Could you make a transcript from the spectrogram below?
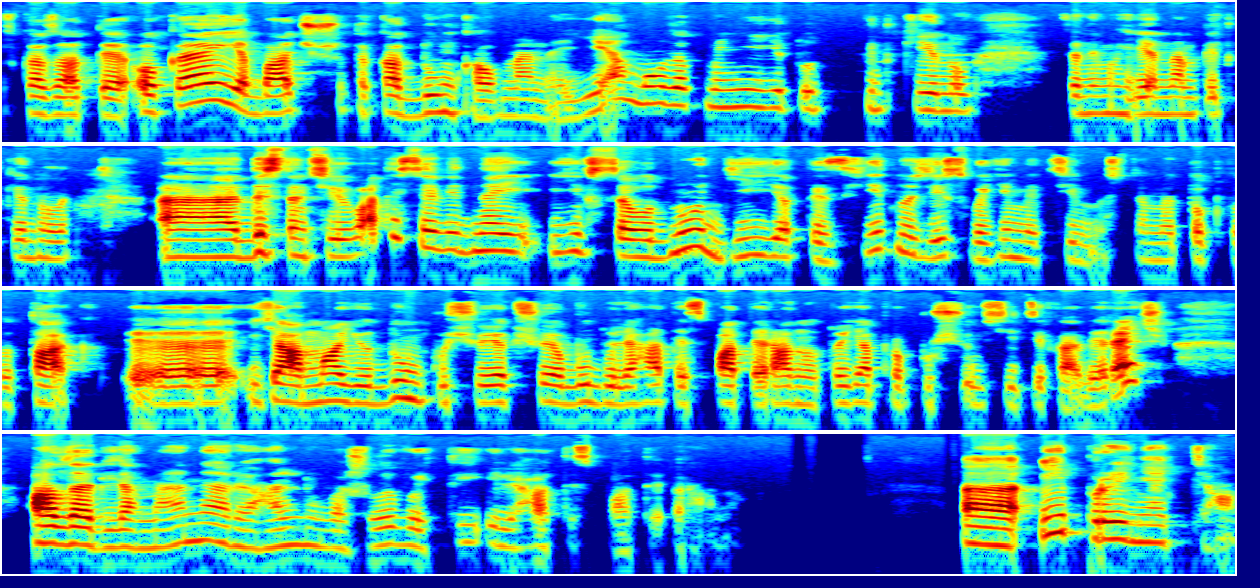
сказати: Окей, я бачу, що така думка в мене є, мозок мені її тут підкинув, це не моє нам підкинули. Е, дистанціюватися від неї і все одно діяти згідно зі своїми цінностями. Тобто, так, е, я маю думку, що якщо я буду лягати спати рано, то я пропущу всі цікаві речі, але для мене реально важливо йти і лягати спати рано. Е, І прийняття.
